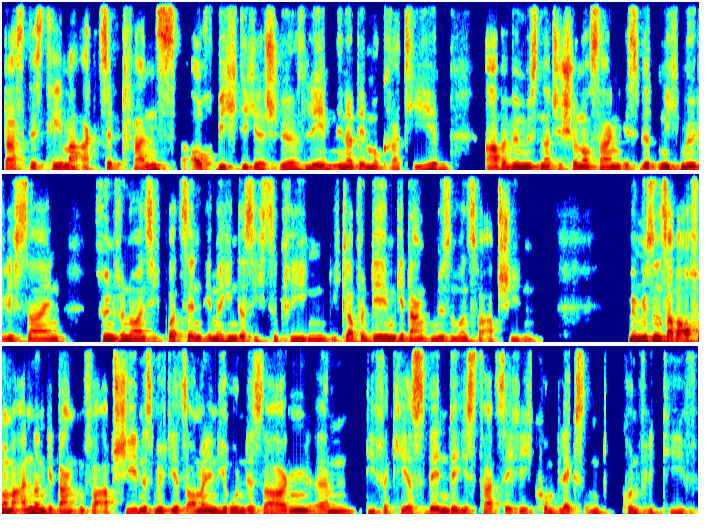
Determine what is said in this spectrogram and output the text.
dass das Thema Akzeptanz auch wichtig ist. Wir leben in einer Demokratie, aber wir müssen natürlich schon noch sagen, es wird nicht möglich sein, 95 Prozent immer hinter sich zu kriegen. Ich glaube, von dem Gedanken müssen wir uns verabschieden. Wir müssen uns aber auch vom anderen Gedanken verabschieden. Das möchte ich jetzt auch mal in die Runde sagen. Ähm, die Verkehrswende ist tatsächlich komplex und konfliktiv.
